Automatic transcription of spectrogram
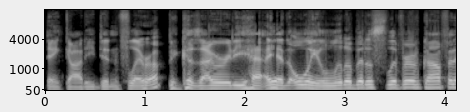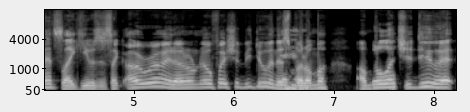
thank God he didn't flare up because I already had, I had only a little bit of sliver of confidence. Like he was just like, all right, I don't know if I should be doing this, but I'm gonna, I'm gonna let you do it.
